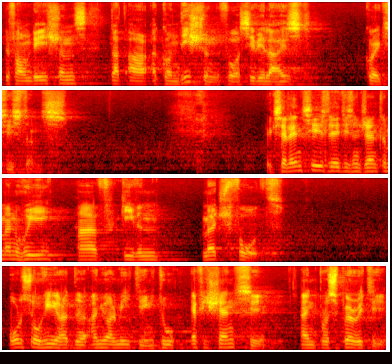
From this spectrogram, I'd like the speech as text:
the foundations that are a condition for civilized coexistence. Excellencies, ladies and gentlemen, we have given much thought, also here at the annual meeting, to efficiency and prosperity,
